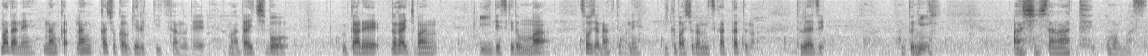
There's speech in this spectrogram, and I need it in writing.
まだね何か何箇所か受けるって言ってたので、まあ、第一志望受かれるのが一番いいですけどもまあそうじゃなくてもね行く場所が見つかったっていうのはとりあえず本当に安心したなって思います。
